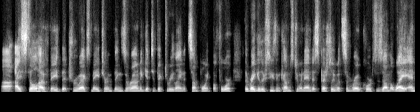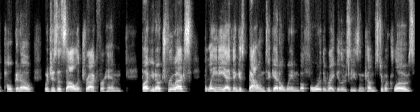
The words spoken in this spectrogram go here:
Uh, I still have faith that Truex may turn things around and get to victory lane at some point before the regular season comes to an end, especially with some road courses on the way and Pocono, which is a solid track for him. But, you know, Truex, Blaney, I think, is bound to get a win before the regular season comes to a close.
